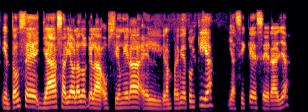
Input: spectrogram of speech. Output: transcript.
Y entonces ya se había hablado que la opción era el Gran Premio de Turquía, y así que será ya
